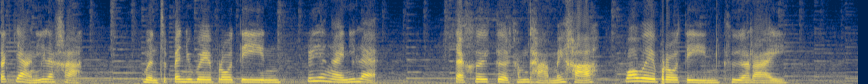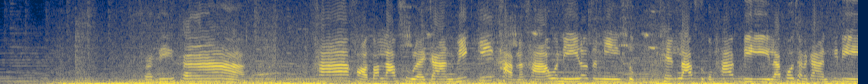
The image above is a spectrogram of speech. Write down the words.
สักอย่างนี่แหละค่ะ เหมือนจะเป็นเวโปรตีนหรือยังไงนี่แหละ แต่เคยเกิดคำถามไหมคะ ว่าเวโปรตีนคืออะไร สวัสดีค่ะ ขอต้อนรับสู่รายการวิกกี้ขับนะคะ วันนี้เราจะมีสุขเคล็ดลับสุขภาพดี และโภชนาการที่ดี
